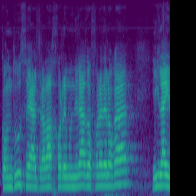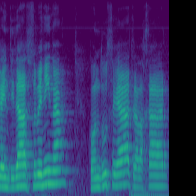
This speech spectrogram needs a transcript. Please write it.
conduce al trabajo remunerado fuera del hogar y la identidad femenina conduce a trabajar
